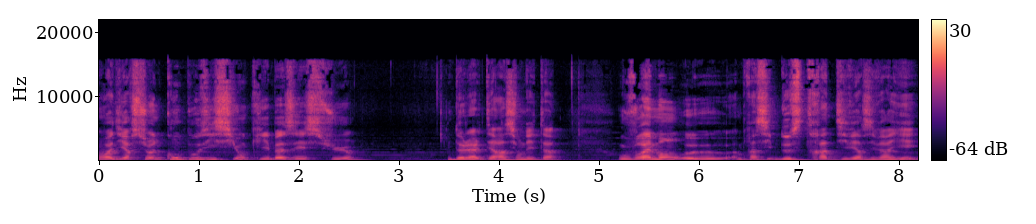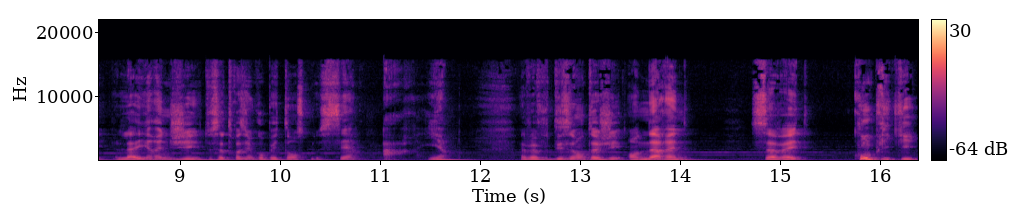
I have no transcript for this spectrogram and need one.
on va dire, sur une composition qui est basée sur de l'altération d'état, ou vraiment euh, un principe de strat divers et variés, la RNG de sa troisième compétence ne sert à rien. Elle va vous désavantager en arène, ça va être compliqué.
